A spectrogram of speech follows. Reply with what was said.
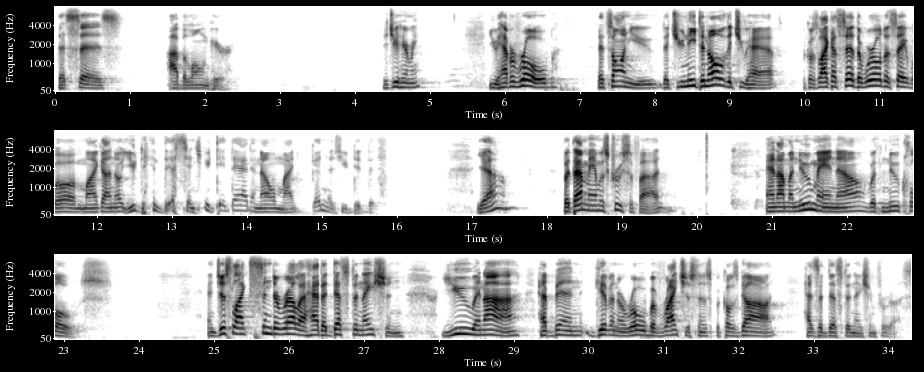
that says, I belong here. Did you hear me? You have a robe that's on you that you need to know that you have. Because, like I said, the world will say, Well, Mike, I know you did this and you did that, and oh my goodness, you did this. Yeah, but that man was crucified, and I'm a new man now with new clothes. And just like Cinderella had a destination, you and I have been given a robe of righteousness because God has a destination for us.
